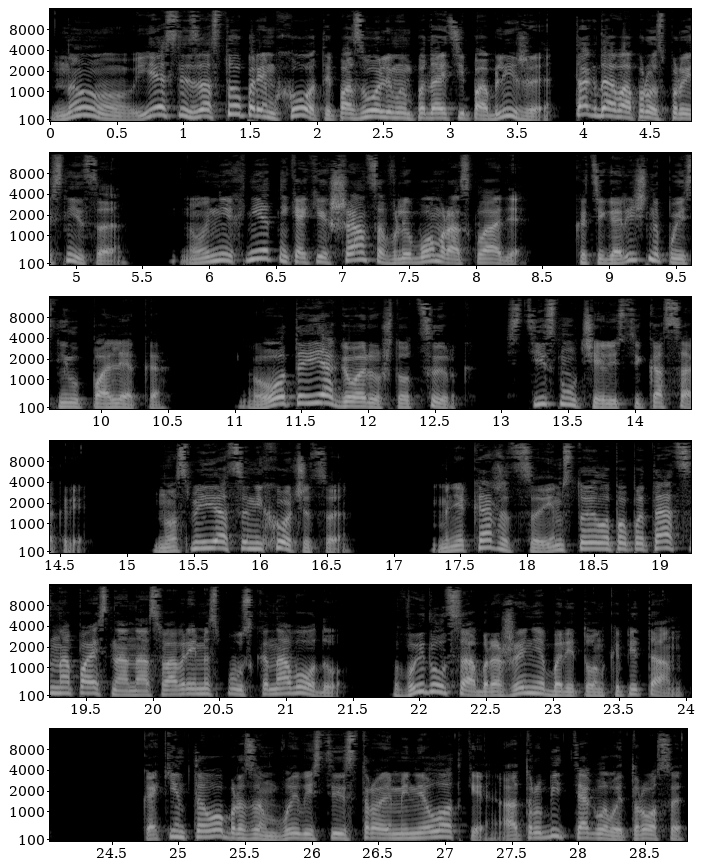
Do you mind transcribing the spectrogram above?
Ну, если застопорим ход и позволим им подойти поближе, тогда вопрос прояснится. «У них нет никаких шансов в любом раскладе», — категорично пояснил Полека. «Вот и я говорю, что цирк», — стиснул челюсти Касакри. «Но смеяться не хочется». «Мне кажется, им стоило попытаться напасть на нас во время спуска на воду», — выдал соображение баритон-капитан. «Каким-то образом вывести из строя мини-лодки, отрубить тягловые тросы,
